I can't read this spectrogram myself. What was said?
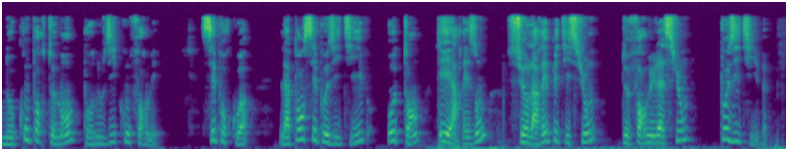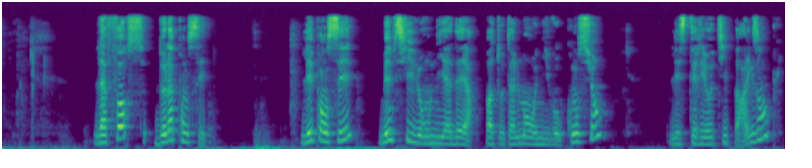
nos comportements pour nous y conformer. C'est pourquoi la pensée positive autant et à raison sur la répétition de formulations positives. La force de la pensée. Les pensées, même si l'on n'y adhère pas totalement au niveau conscient, les stéréotypes par exemple,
